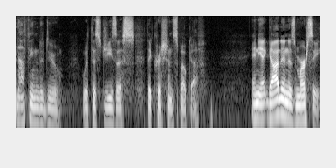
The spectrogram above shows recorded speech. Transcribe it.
nothing to do with this Jesus that Christians spoke of. And yet, God, in His mercy,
